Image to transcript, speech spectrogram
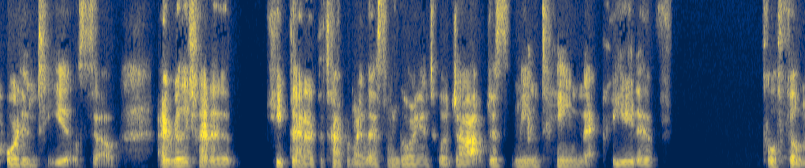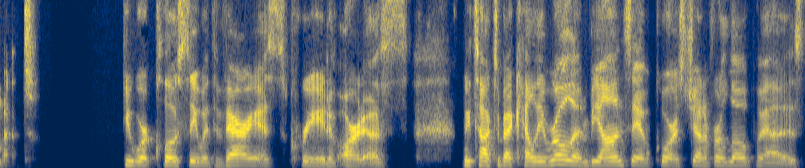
poured into you. So I really try to keep that at the top of my list when going into a job. Just maintain that creative fulfillment. You work closely with various creative artists. We talked about Kelly Rowland, Beyonce, of course, Jennifer Lopez,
